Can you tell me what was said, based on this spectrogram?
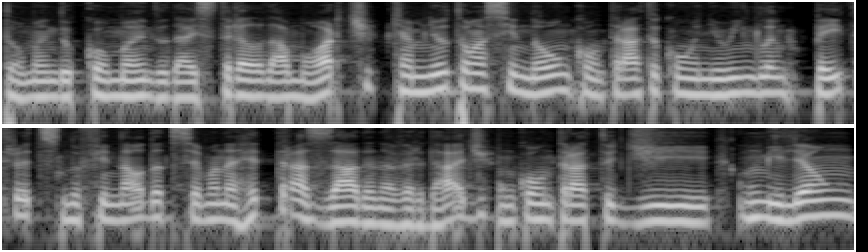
tomando o comando da Estrela da Morte. Cam Newton assinou um contrato com o New England Patriots no final da semana retrasada, na verdade, um contrato de 1 milhão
